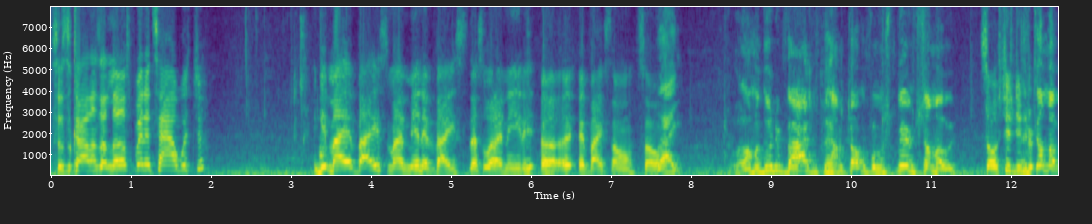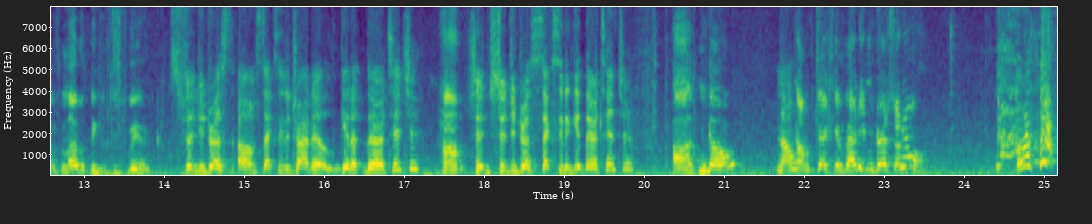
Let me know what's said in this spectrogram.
Sister Collins, I love spending time with you. Get my advice, my men advice. That's what I need uh, advice on. So, Right. Well, I'm a good advisor because I'm talking from experience, some of it, so should you and some of it from other people's experience. should you dress um, sexy to try to get a, their attention? Huh? Should should you dress sexy to get their attention? Uh, no. No. I'm sexy if I didn't dress at all.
